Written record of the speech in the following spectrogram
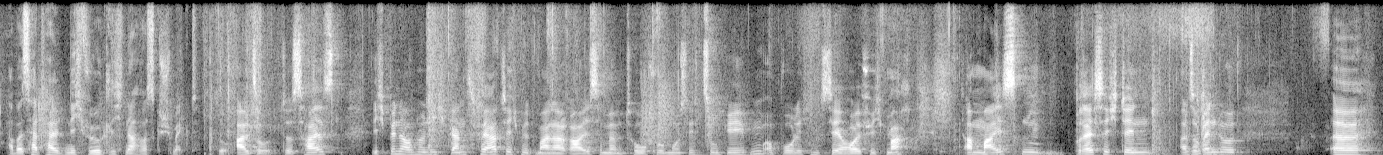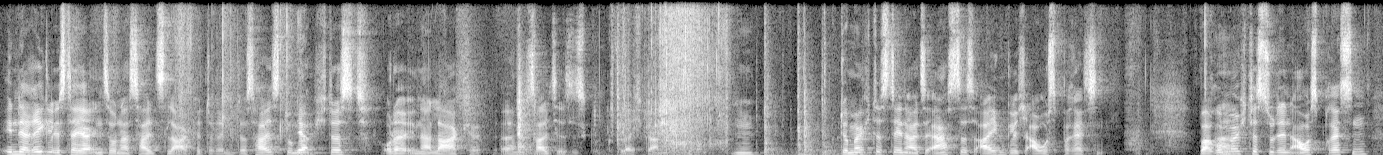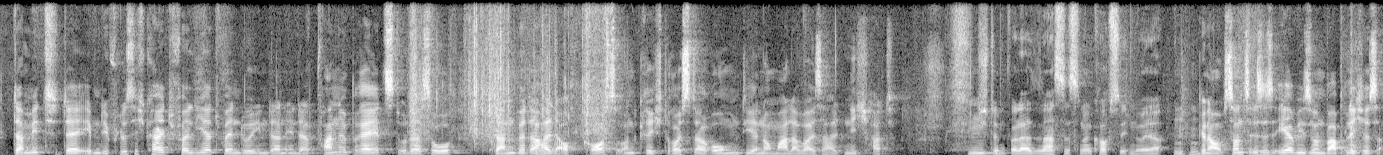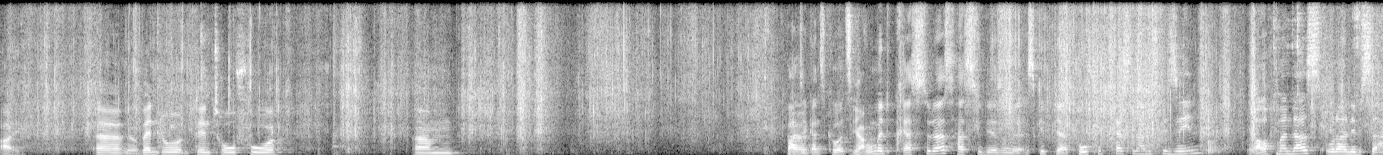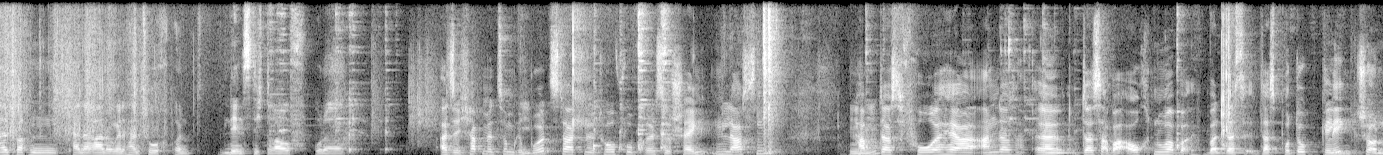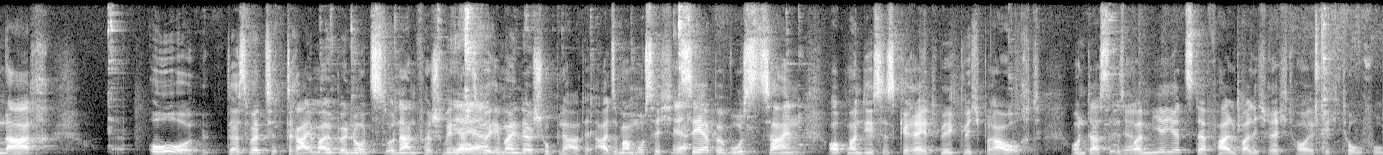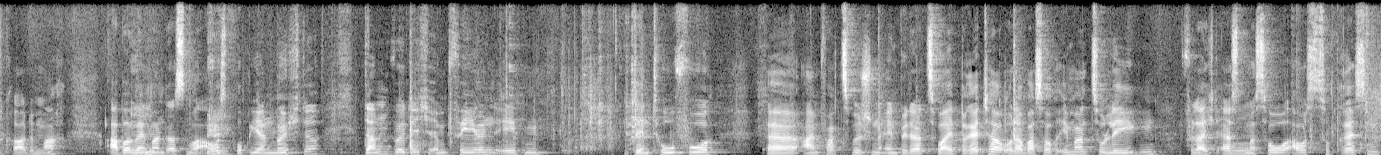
aber es hat halt nicht wirklich nach was geschmeckt. So. also das heißt, ich bin auch noch nicht ganz fertig mit meiner Reise mit dem Tofu, muss ich zugeben, obwohl ich ihn sehr häufig mache. Am meisten presse ich den, also wenn du, äh, in der Regel ist er ja in so einer Salzlake drin. Das heißt, du Ja. möchtest, oder in einer Lake, ähm, Salz ist es vielleicht gar nicht. Mm. Du möchtest den als erstes eigentlich auspressen. Warum Ah. möchtest du den auspressen? Damit der eben die Flüssigkeit verliert. Wenn du ihn dann in der Pfanne brätst oder so, dann wird er halt auch kross und kriegt Röstaromen, die er normalerweise halt nicht hat. Stimmt, weil dann hast du es und dann kochst du ihn nur, ja. Mhm. Genau, sonst ist es eher wie so ein wappliges Ei. äh, wenn du den Tofu ähm, Warte, Äh, ganz kurz. ja. Womit presst du das? Hast du dir so eine. Es gibt ja Tofu-Pressen, habe ich gesehen. Braucht man das? Oder nimmst du einfach ein, keine Ahnung, ein Handtuch und lehnst dich drauf? Oder. Also ich habe mir zum Geburtstag eine Tofu-Presse schenken lassen. Habe das vorher anders, äh, das aber auch nur, weil das, das Produkt klingt schon nach, äh, oh, das wird dreimal benutzt und dann verschwindet Ja, es ja. für immer in der Schublade. Also man muss sich Ja. sehr bewusst sein, ob man dieses Gerät wirklich braucht. Und das ist Ja. bei mir jetzt der Fall, weil ich recht häufig Tofu gerade mache. Aber Mhm. wenn man das nur ausprobieren möchte, dann würde ich empfehlen, eben den Tofu äh, einfach zwischen entweder zwei Bretter oder was auch immer zu legen, vielleicht erstmal so auszupressen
